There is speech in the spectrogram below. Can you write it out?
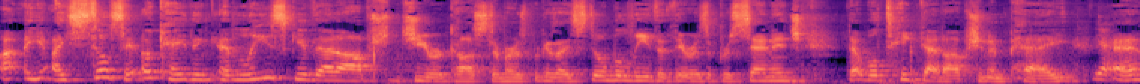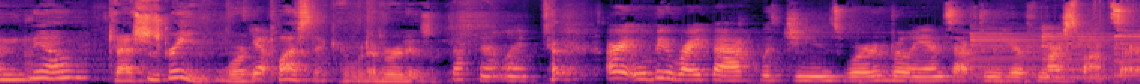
I, I still say, okay, then at least give that option to your customers because I still believe that there is a percentage that will take that option and pay. Yeah. And, you know, cash is green or Yep. plastic or whatever it is. Definitely. Okay. All right, we'll be right back with Gene's Word of Brilliance after we hear from our sponsor.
